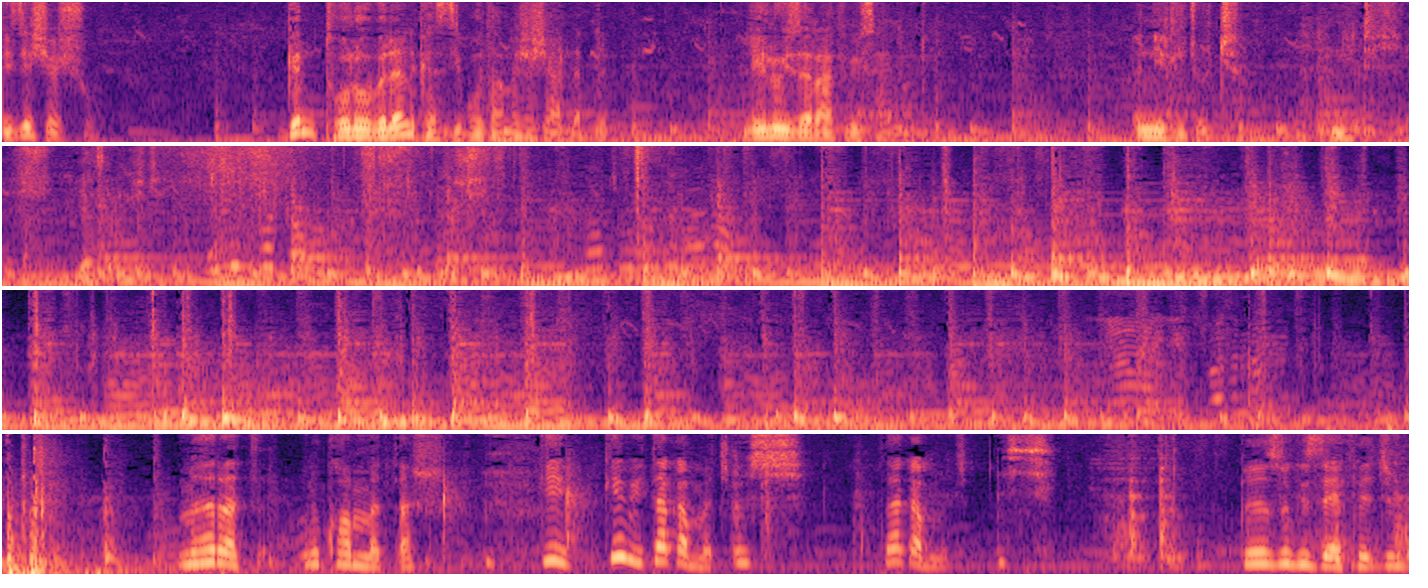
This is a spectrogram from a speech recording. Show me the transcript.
ጊዜ ሸሹ። ግን ቶሎ ብለን ከዚህ ቦታ መሸሽ አለብን፣ ሌሎች ዘራፊዎች ሳይመጡ። እንሂድ ልጆች፣ እንሂድ፣ ያዝ፣ እንሂድ። ምህረት እንኳን መጣሽ። ግቢ ተቀመጭ። ተቀመጭ። ብዙ ጊዜ አይፈጅም።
